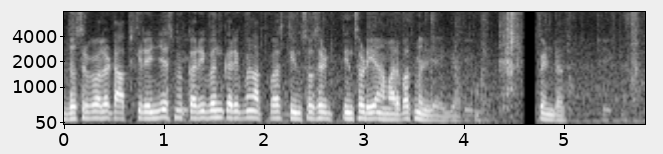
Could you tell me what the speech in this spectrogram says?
दस रुपये वाला टाप्स की रेंज है इसमें करीबन करीबन आपके पास तीन सौ से तीन सौ डिज़ाइन हमारे पास मिल जाएगी आपको। पेंडल। ठीक है।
